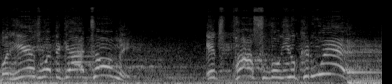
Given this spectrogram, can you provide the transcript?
But here's what the guy told me. It's possible you could win.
